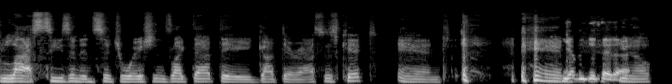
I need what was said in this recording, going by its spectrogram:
last season in situations like that they got their asses kicked and and yeah, we did say that. you know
